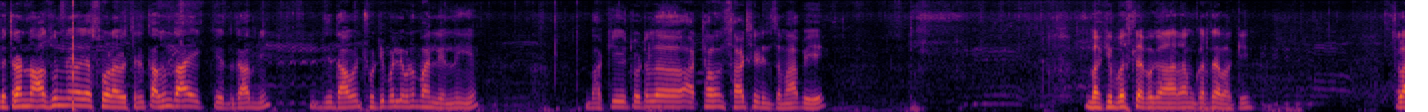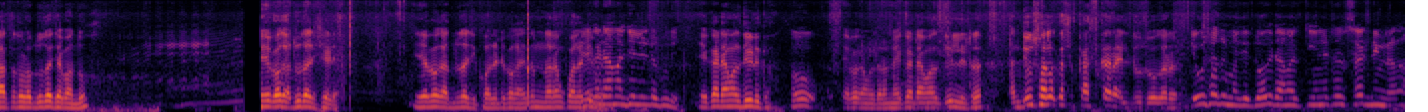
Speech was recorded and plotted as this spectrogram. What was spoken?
मित्रांनो अजून या सोळा व्यतिरिक्त अजून दहा एक गाबनी. जी दावण छोटी पडली म्हणून बांधलेली नाही आहे बाकी टोटल अठ्ठावन्न साठ शेडींचं माप आहे बाकी बसल्या बघा आराम करताय बाकी. चला आता थोडं दुधाच्या बांधू. हे बघा दुधाच्या शेड्या. हे बघा दुधाची क्वालिटी बघा एकदम नरम क्वालिटी एका टायमाला दिली तर तुझी एका टायमाला दीड का? हो. हे बघा मित्रांनो एका टायमाला दीड लिटर. आणि दिवसाला कसं कसं काय राहील दूध वगैरे? दिवसातून म्हणजे दोघे टायमाला तीन लिटर सट निघणार ना.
